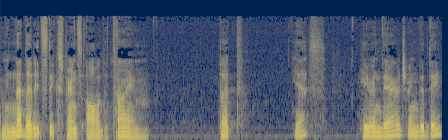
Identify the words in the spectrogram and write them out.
I mean, not that it's the experience all the time, but yes, here and there during the day,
